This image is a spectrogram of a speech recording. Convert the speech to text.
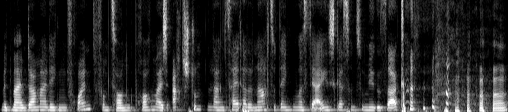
mit meinem damaligen Freund vom Zaun gebrochen, weil ich acht Stunden lang Zeit hatte nachzudenken, was der eigentlich gestern zu mir gesagt hat.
